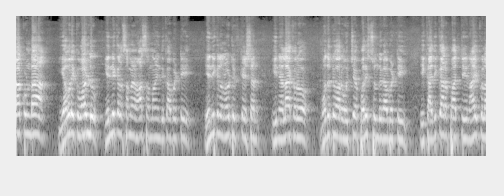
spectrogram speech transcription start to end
కాకుండా ఎవరికి వాళ్ళు ఎన్నికల సమయం ఆసన్నమైంది కాబట్టి ఎన్నికల నోటిఫికేషన్ ఈ నెలాఖరు మొదటి వారం వచ్చే పరిస్థితి ఉంది కాబట్టి ఇక అధికార పార్టీ నాయకుల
